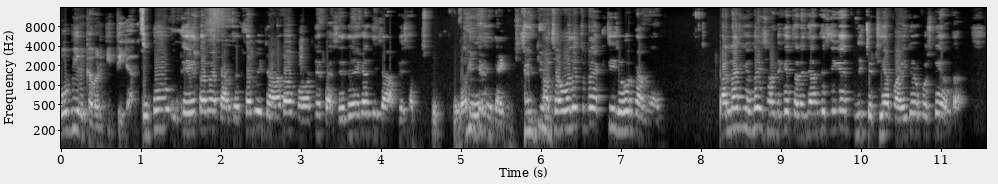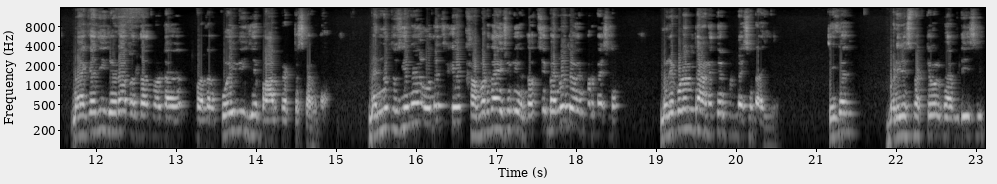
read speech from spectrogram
ਉਹ ਵੀ ਰਿਕਵਰ ਕੀਤੀ ਜਾਵੇ ਦੇਖੋ ਇਹ ਤਾਂ ਮੈਂ ਕਰ ਦਿੱਤਾ ਵੀ ਜਾਂ ਤਾਂ ਬੋਰਡ ਦੇ ਪੈਸੇ ਦੇਗਾ ਜੀ ਜਾਂ ਆਪਣੇ ਥੈਂਕ ਯੂ ਅੱਛਾ ਉਹਦੇ ਤੋਂ ਮੈਂ ਇੱਕ ਚੀਜ਼ ਹੋਰ ਕਰਨਾ ਹੈ ਪਹਿਲਾਂ ਕੀ ਹੁੰਦਾ ਸੀ ਛੱਡ ਕੇ ਚਲੇ ਜਾਂਦੇ ਸੀਗੇ ਤੁਸੀਂ ਚਿੱਠੀਆਂ ਪਾਈ ਜਾਓ ਕੁਝ ਨਹੀਂ ਹੁੰਦਾ। ਮੈਂ ਕਿਹਾ ਜੀ ਜਿਹੜਾ ਬੰਦਾ ਤੁਹਾਡਾ ਮਤਲਬ ਕੋਈ ਵੀ ਜੇ ਬਾਹਰ ਪ੍ਰੈਕਟਿਸ ਕਰਦਾ ਮੈਨੂੰ ਤੁਸੀਂ ਨਾ ਉਹਦੇ ਚ ਇਹ ਖਬਰ ਦਾ ਇਸ਼ੂ ਨਹੀਂ ਹੁੰਦਾ ਤੁਸੀਂ ਮੈਨੂੰ ਦਿਓ ਇਨਫੋਰਮੇਸ਼ਨ ਮੇਰੇ ਕੋਲ ਲੁਧਿਆਣੇ ਤੋਂ ਇਨਫੋਰਮੇਸ਼ਨ ਆਈ ਹੈ। ਠੀਕ ਹੈ ਬੜੀ ਰਿਸਪੈਕਟੇਬਲ ਫੈਮਿਲੀ ਸੀ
